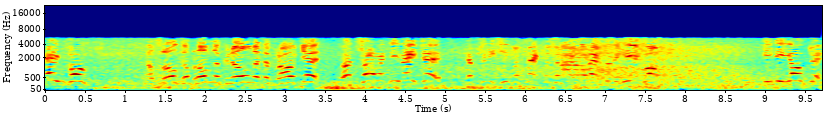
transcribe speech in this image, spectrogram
Eén boot! dat grote blonde knul met een vrouwtje. Wat zou ik niet weten? Ik heb ze niet zien vertrekken, ze waren al weg toen ik hier kwam. Idioten!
